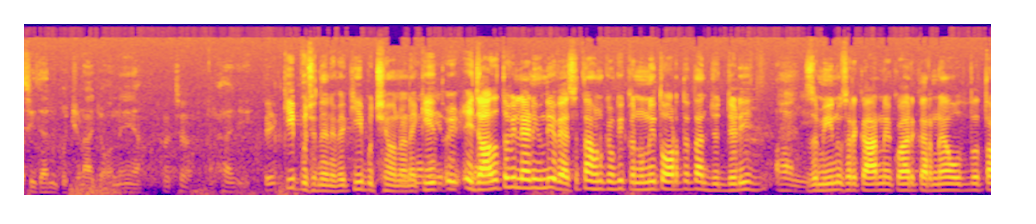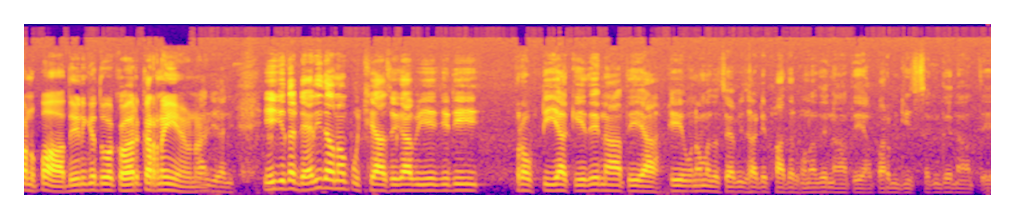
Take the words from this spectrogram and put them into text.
ਅਸੀਂ ਤੁਹਾਨੂੰ ਪੁੱਛਣਾ ਚਾਹੁੰਦੇ ਆ। ਅੱਛਾ। ਹਾਂਜੀ। ਤੇ ਕੀ ਪੁੱਛਦੇ ਨੇ ਫਿਰ? ਕੀ ਪੁੱਛਿਆ ਉਹਨਾਂ ਨੇ? ਕੀ ਇਜਾਜ਼ਤ ਵੀ ਲੈਣੀ ਹੁੰਦੀ ਹੈ ਵੈਸੇ ਤਾਂ ਹੁਣ? ਕਿਉਂਕਿ ਕਾਨੂੰਨੀ ਤੌਰ ਤੇ ਤਾਂ ਜਿਹੜੀ ਜ਼ਮੀਨ ਨੂੰ ਸਰਕਾਰ ਨੇ ਅਕਵਾਇਰ ਕਰਨਾ ਉਹ ਤੁਹਾਨੂੰ ਭਾਅ ਦੇਣਗੇ ਤਾਂ ਅਕਵਾਇਰ ਕਰਨਾ ਹੀ ਹੈ ਉਹਨਾਂ ਨੇ। ਹਾਂਜੀ ਹਾਂਜੀ। ਇਹ ਜਿੱਦਾਂ ਡੈਰੀ ਦਾ ਉਹਨਾਂ ਪੁੱਛਿਆ ਸੀਗਾ ਵੀ ਇਹ ਜਿਹੜੀ ਪ੍ਰਾਪਰਟੀ ਆ ਕਿਹਦੇ ਨਾਂ ਤੇ ਆ? ਤੇ ਉਹਨਾਂ ਮੈਂ ਦੱਸਿਆ ਵੀ ਸਾਡੇ ਫਾਦਰ ਉਹਨਾਂ ਦੇ ਨਾਂ ਤੇ ਆ ਪਰਮਜੀਤ ਸਿੰਘ ਦੇ ਨਾਂ ਤੇ।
